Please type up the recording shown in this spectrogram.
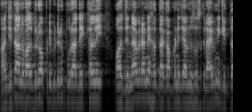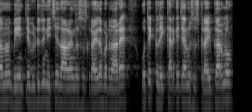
ਹਾਂਜੀ, ਧੰਨਵਾਦ ਵੀਰੋ ਆਪਣੀ ਵੀਡੀਓ ਨੂੰ ਪੂਰਾ ਦੇਖਣ ਲਈ। ਔਰ ਜਿੰਨਾ ਵੀਰਾਂ ਨੇ ਹਾਲੇ ਤੱਕ ਆਪਣੇ ਚੈਨਲ ਨੂੰ ਸਬਸਕ੍ਰਾਈਬ ਨਹੀਂ ਕੀਤਾ, ਉਹਨਾਂ ਨੂੰ ਬੇਨਤੀ ਹੈ ਵੀਡੀਓ ਦੇ ਨੀਚੇ ਲਾਲ ਰੰਗ ਦਾ ਸਬਸਕ੍ਰਾਈਬ ਦਾ ਬਟਨ ਆ ਰਿਹਾ ਹੈ। ਉਹ ਤੇ ਕਲਿੱਕ ਕਰਕੇ ਚੈਨਲ ਨੂੰ ਸਬਸਕ੍ਰਾਈਬ ਕਰ ਲਓ।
